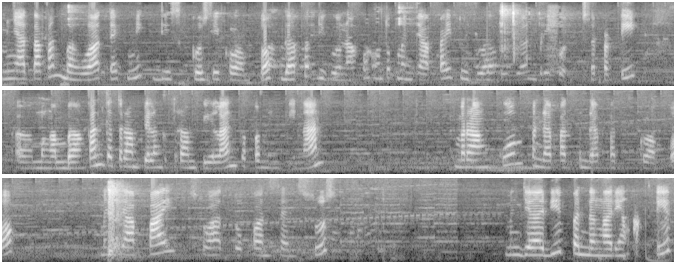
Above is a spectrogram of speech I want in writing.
menyatakan bahwa teknik diskusi kelompok dapat digunakan untuk mencapai tujuan-tujuan berikut, seperti e, mengembangkan keterampilan-keterampilan kepemimpinan, merangkum pendapat-pendapat kelompok, mencapai suatu konsensus, menjadi pendengar yang aktif,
